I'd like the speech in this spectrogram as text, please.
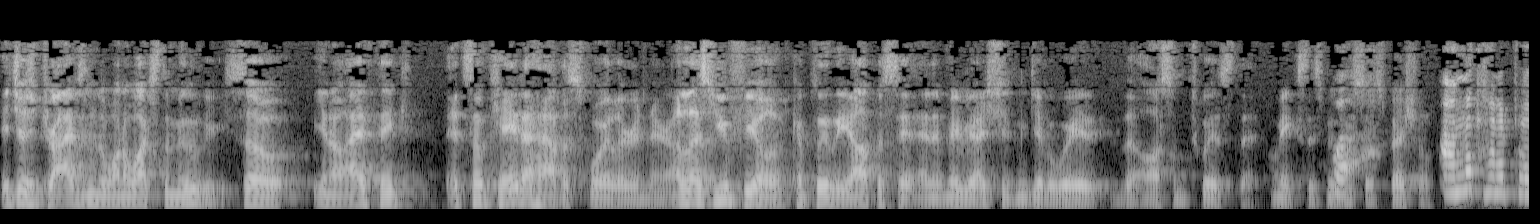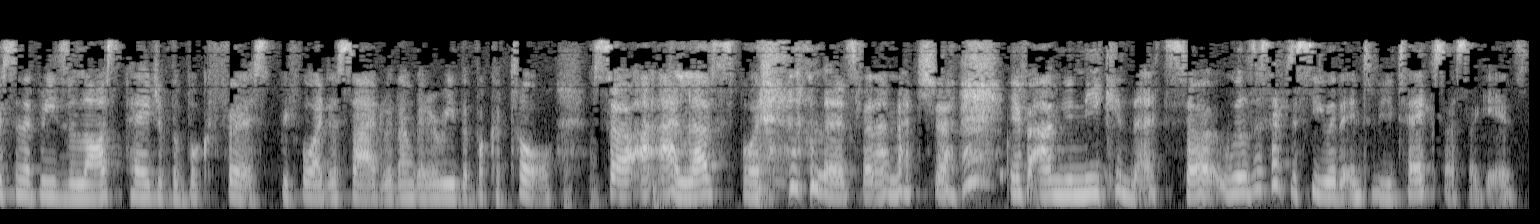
it just drives them to want to watch the movie. So, you know, I think it's okay to have a spoiler in there, unless you feel completely opposite, and then maybe I shouldn't give away the awesome twist that makes this movie well, so special. I'm the kind of person that reads the last page of the book first before I decide whether I'm going to read the book at all. So I, I love spoiler alerts, but I'm not sure if I'm unique in that. So we'll just have to see where the interview takes us, I guess.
